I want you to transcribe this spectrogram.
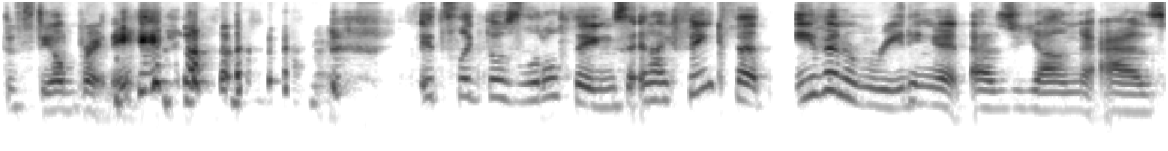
to steal Brittany. Right. It's like those little things. And I think that even reading it as young as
